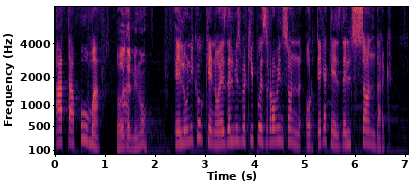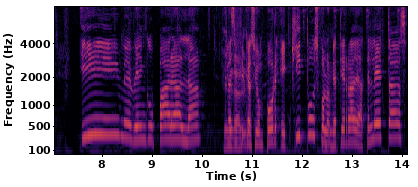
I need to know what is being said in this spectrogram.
Atapuma. Todos Ah, del mismo. el único que no es del mismo equipo es Robinson Ortega, que es del Sundark. Y me vengo para la General. clasificación por equipos. Colombia Tierra de Atletas.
